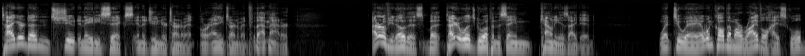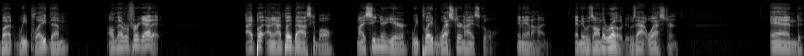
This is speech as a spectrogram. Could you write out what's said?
Tiger doesn't shoot an 86 in a junior tournament or any tournament for that matter. I don't know if you know this, but Tiger Woods grew up in the same county as I did. Went to a, I wouldn't call them our rival high school, but we played them. I'll never forget it. I play, I mean, I played basketball. My senior year, we played Western High School in Anaheim and it was on the road. It was at Western. And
